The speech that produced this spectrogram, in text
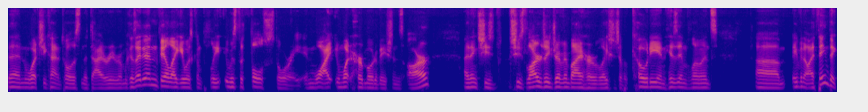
than what she kind of told us in the diary room because I didn't feel like it was complete. It was the full story and why and what her motivations are. I think she's she's largely driven by her relationship with Cody and his influence. Um, even though I think that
